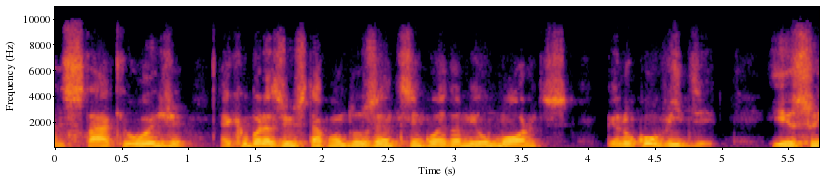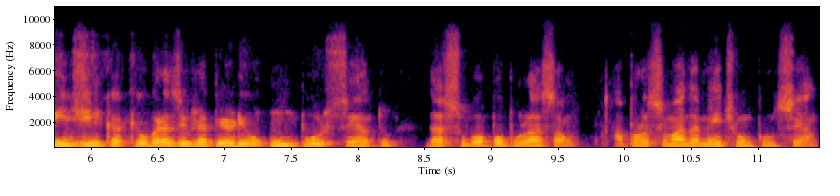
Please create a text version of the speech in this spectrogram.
destaque hoje é que o Brasil está com 250 mil mortes pelo Covid. Isso indica que o Brasil já perdeu 1% da sua população, aproximadamente 1%.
